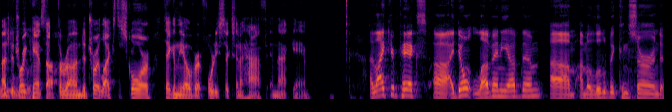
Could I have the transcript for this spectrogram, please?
Uh, Detroit can't stop the run. Detroit likes to score, taking the over at 46 and a half in that game. I like your picks. Uh, I don't love any of them. Um, I'm a little bit concerned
